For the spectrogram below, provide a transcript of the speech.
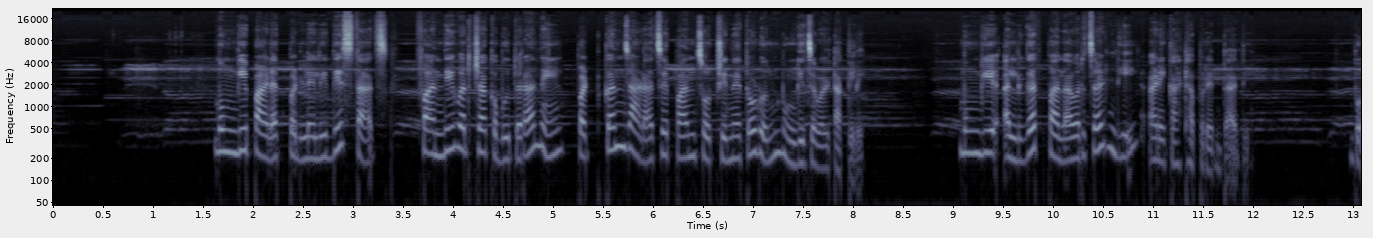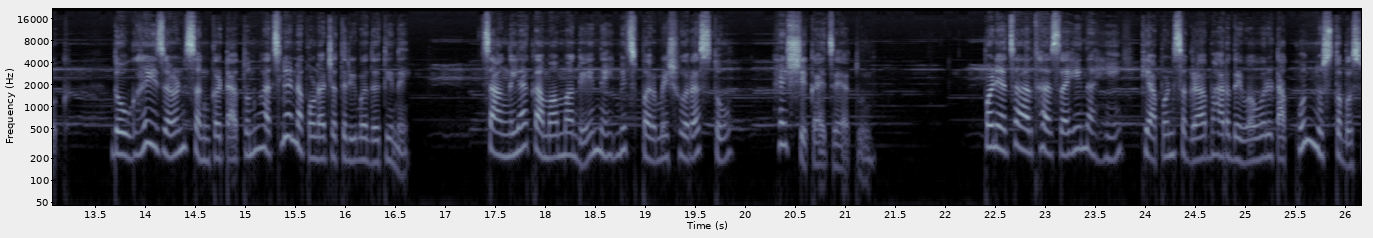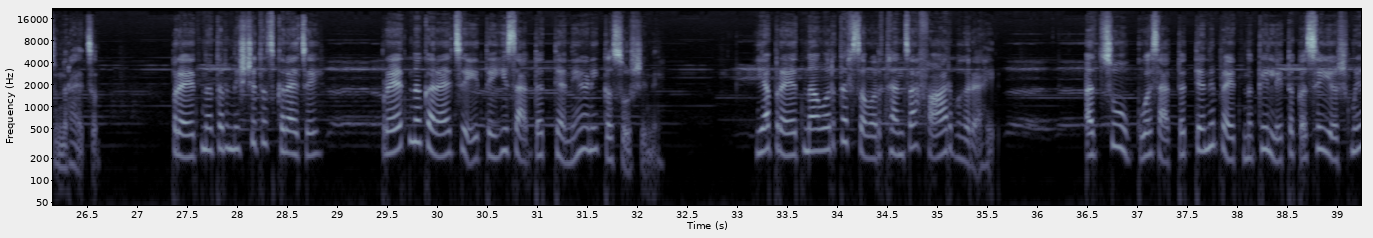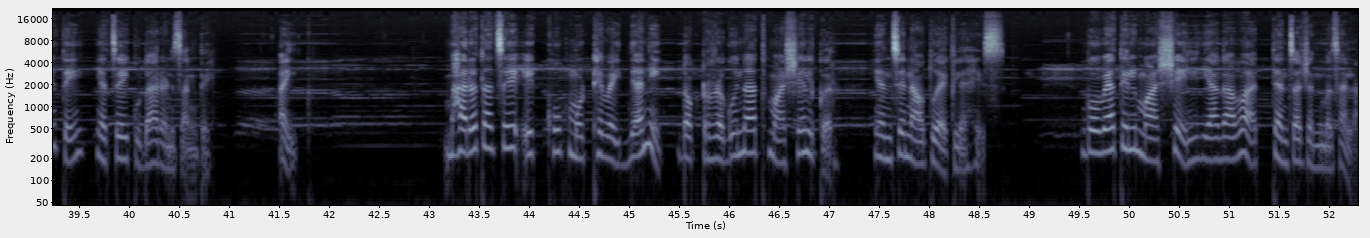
मुंगी पाण्यात पडलेली दिसताच फांदीवरच्या कबुतराने पटकन झाडाचे पान चोचीने तोडून मुंगीजवळ टाकले. मुंगी अलगत पानावर चढली आणि काठापर्यंत आली. बघ दोघंही जण संकटातून वाचले ना कोणाच्या तरी मदतीने. चांगल्या कामामागे नेहमीच परमेश्वर असतो हेच शिकायचं यातून. पण याचा अर्थ असाही नाही की आपण सगळा भार देवावर टाकून नुसतं बसून राहायचं. प्रयत्न तर निश्चितच करायचे. प्रयत्न करायचे तेही सातत्याने आणि कसोशीने. या प्रयत्नावर तर समर्थांचा फार भर आहे. अचूक व सातत्याने प्रयत्न केले तर कसे यश मिळते याचे एक उदाहरण सांगते. ऐक. भारताचे एक खूप मोठे वैज्ञानिक डॉक्टर रघुनाथ माशेलकर यांचे नाव तू ऐकले आहेस. गोव्यातील माशेल या गावात त्यांचा जन्म झाला.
